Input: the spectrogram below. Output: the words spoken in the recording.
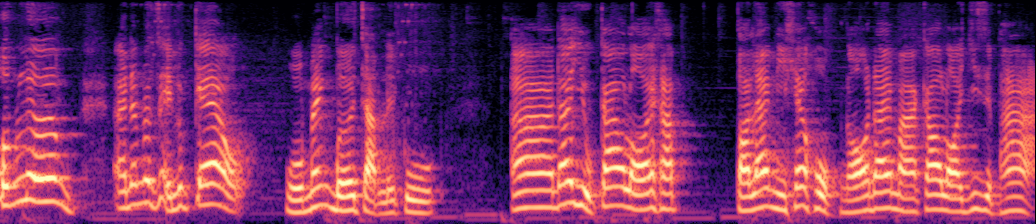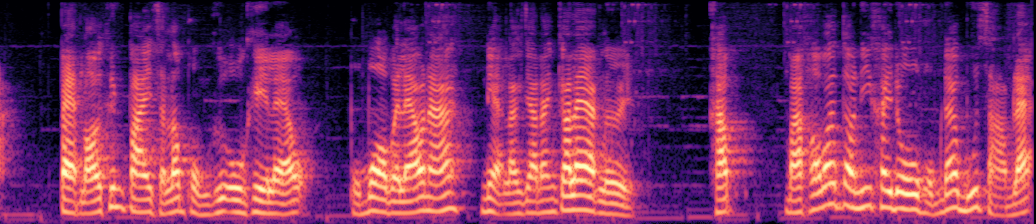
ผมลืม อันนั้นมันเศษลูกแก้วโหแม่งเบอร์จัดเลยกู อ่า ได้อยู่ 900 ครับ ตอนแรกมีแค่ 6 เนาะ ได้มา 925 800 ขึ้นไปสำหรับผมคือโอเคแล้ว ผมบอกไปแล้วนะ เนี่ยหลังจากนั้นก็แลกเลยครับ หมายความว่าตอนนี้ไคโดผมได้บูธ3แล้ว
